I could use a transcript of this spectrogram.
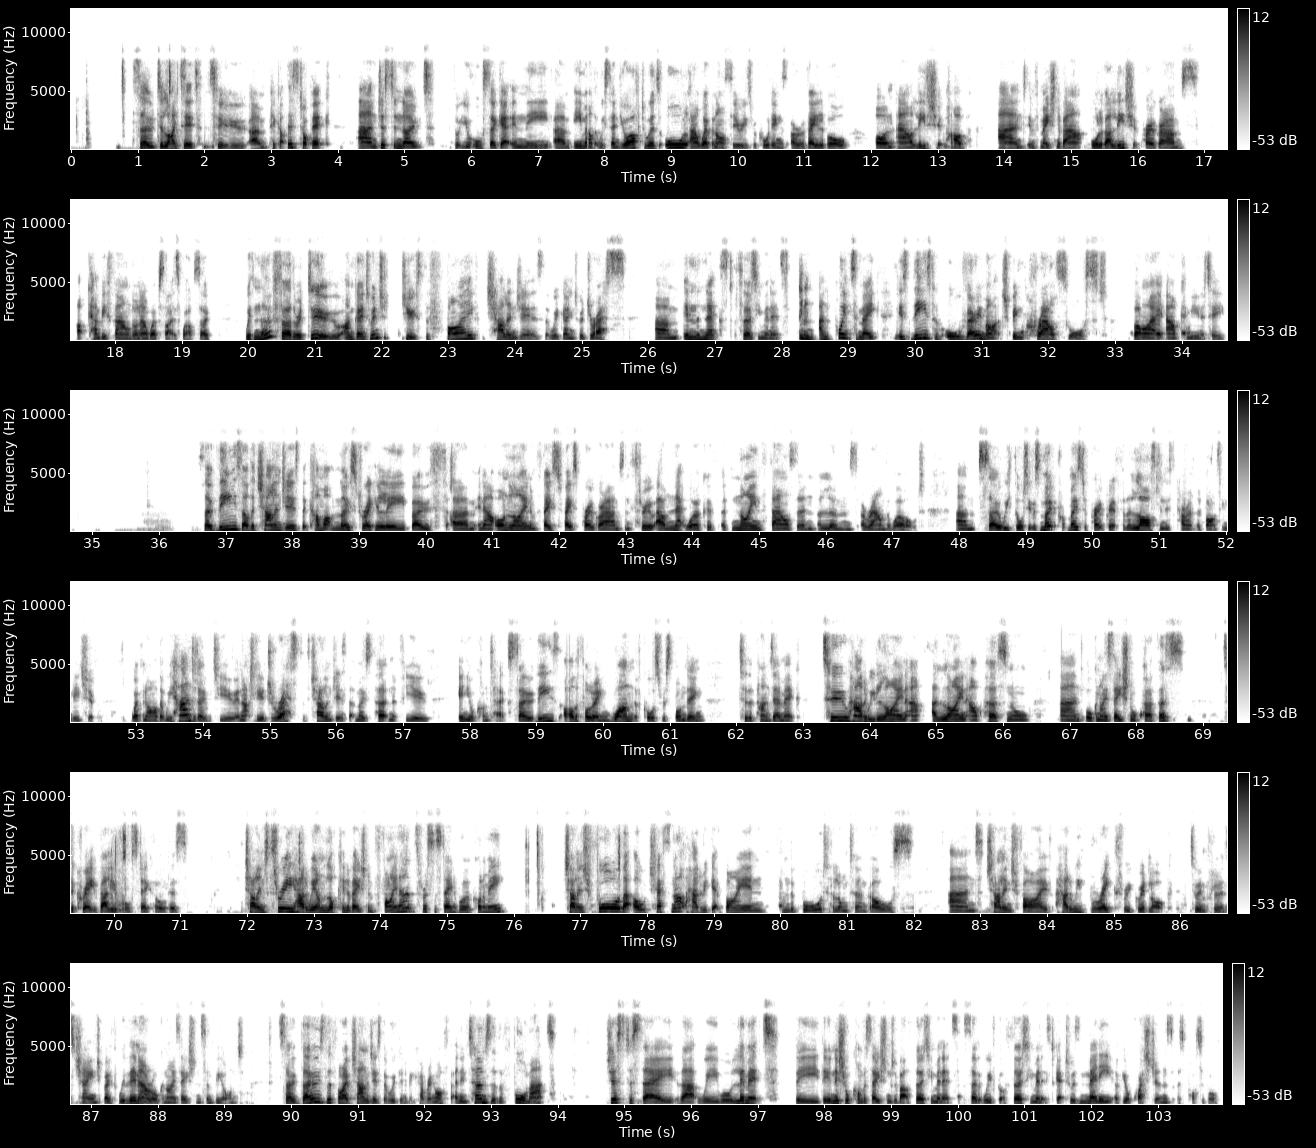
so delighted to um, pick up this topic. And just a note that you'll also get in the um, email that we send you afterwards, all our webinar series recordings are available on our Leadership Hub and information about all of our leadership programs uh, can be found on our website as well. So with no further ado, I'm going to introduce the five challenges that we're going to address um, in the next 30 minutes. and the point to make is these have all very much been crowdsourced by our community. So these are the challenges that come up most regularly, both um, in our online and face-to-face -face programs and through our network of, of 9,000 alums around the world. Um, so we thought it was mo most appropriate for the last in this current Advancing Leadership webinar that we handed over to you and actually addressed the challenges that are most pertinent for you in your context. So these are the following. One, of course, responding to the pandemic. Two, how do we line align our personal and organizational purpose to create value for stakeholders? Challenge three, how do we unlock innovation and finance for a sustainable economy? Challenge four, that old chestnut, how do we get buy-in from the board for long-term goals? And challenge five, how do we break through gridlock to influence change both within our organizations and beyond? So those are the five challenges that we're going to be covering off. And in terms of the format, just to say that we will limit the, the initial conversation to about 30 minutes so that we've got 30 minutes to get to as many of your questions as possible.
